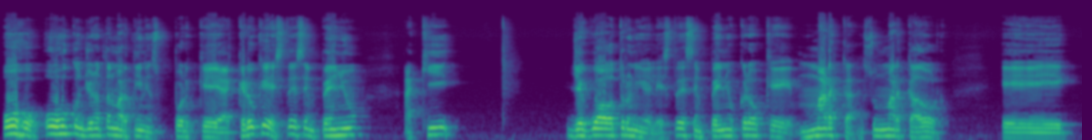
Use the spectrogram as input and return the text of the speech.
ojo, ojo con Jonathan Martínez, porque creo que este desempeño aquí llegó a otro nivel. Este desempeño creo que marca, es un marcador. Eh,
